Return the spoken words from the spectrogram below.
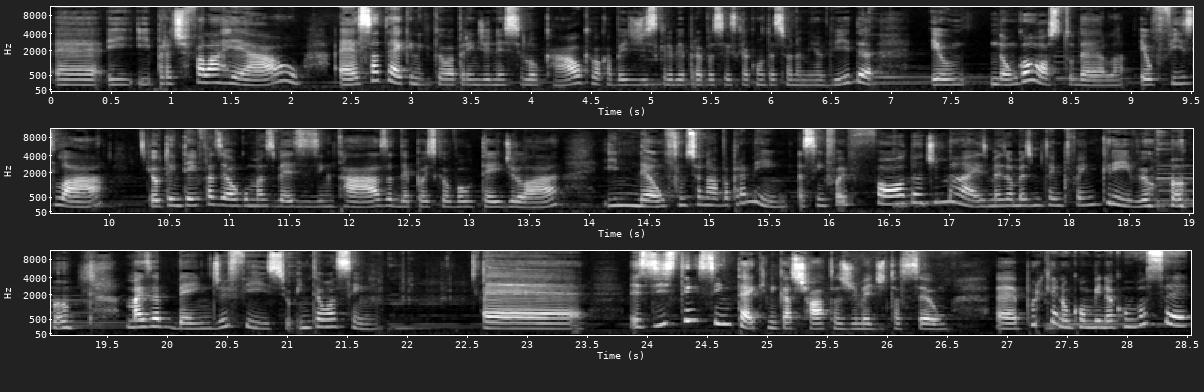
É, e, e para te falar real, essa técnica que eu aprendi nesse local, que eu acabei de descrever para vocês que aconteceu na minha vida, eu não gosto dela. Eu fiz lá, eu tentei fazer algumas vezes em casa depois que eu voltei de lá e não funcionava para mim. Assim, foi foda demais, mas ao mesmo tempo foi incrível. mas é bem difícil. Então, assim, é... existem sim técnicas chatas de meditação, é, porque não combina com você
